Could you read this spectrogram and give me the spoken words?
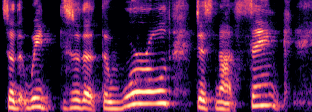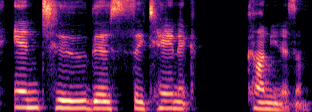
so that we so that the world does not sink into this satanic communism.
